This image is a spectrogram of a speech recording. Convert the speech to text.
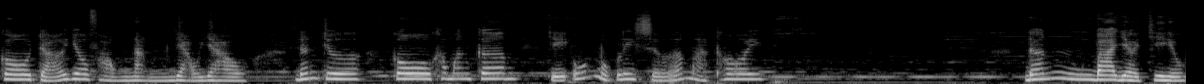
Cô trở vô phòng nằm giàu giàu. Đến trưa, cô không ăn cơm, chỉ uống một ly sữa mà thôi. Đến 3 giờ chiều,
